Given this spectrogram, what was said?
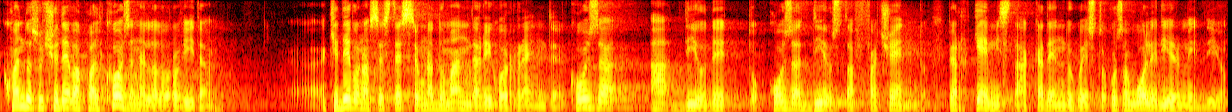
quando succedeva qualcosa nella loro vita, eh, chiedevano a se stesse una domanda ricorrente, cosa ha Dio detto, cosa Dio sta facendo, perché mi sta accadendo questo, cosa vuole dirmi Dio.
